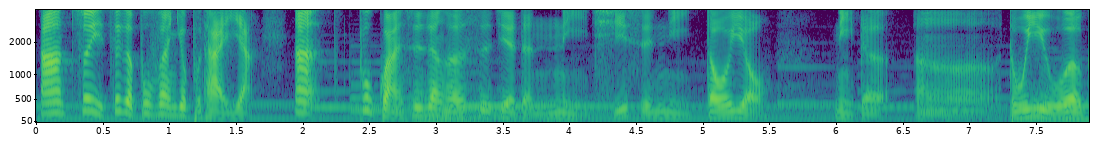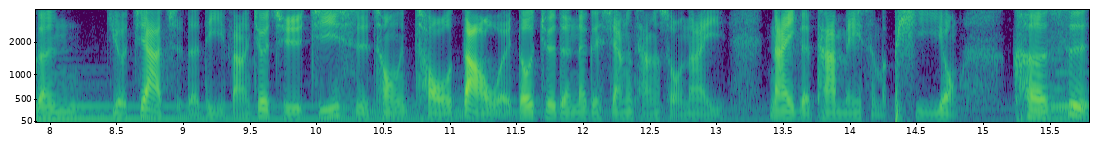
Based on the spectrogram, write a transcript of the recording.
那所以这个部分又不太一样。那不管是任何世界的你，其实你都有。你的呃独一无二跟有价值的地方，就即即使从头到尾都觉得那个香肠手那一那一个它没什么屁用，可是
